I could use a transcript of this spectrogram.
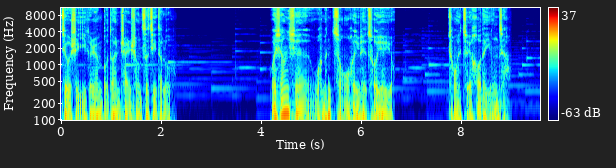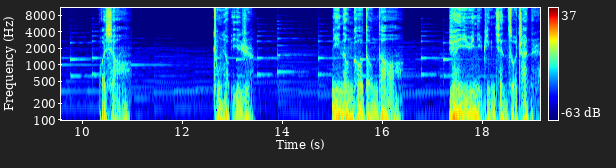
就是一个人不断战胜自己的路。我相信我们总会越挫越勇，成为最后的赢家。我想，终有一日。到愿意与你并肩作战的人。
